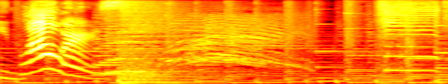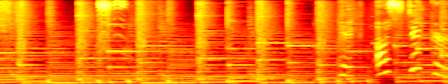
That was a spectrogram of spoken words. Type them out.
Fourteen flowers! Pick a sticker.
